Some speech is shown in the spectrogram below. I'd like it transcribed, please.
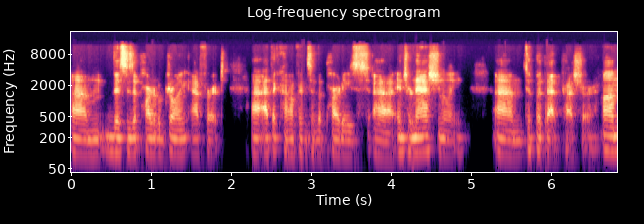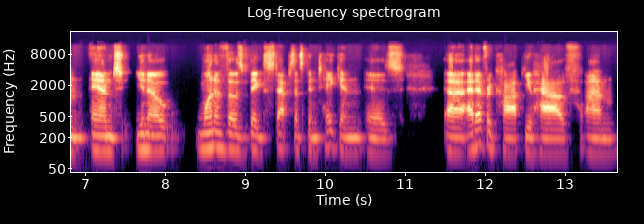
um, this is a part of a growing effort uh, at the Conference of the Parties uh, internationally um, to put that pressure. Um, and you know, one of those big steps that's been taken is uh, at every COP you have um,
